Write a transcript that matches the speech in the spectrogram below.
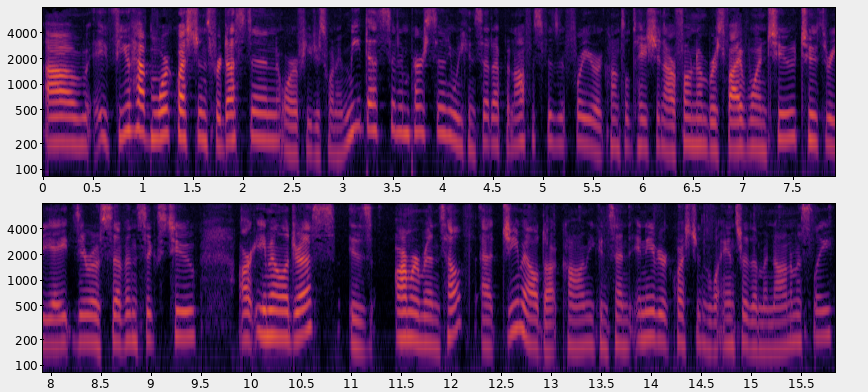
Um, if you have more questions for Dustin, or if you just want to meet Dustin in person, we can set up an office visit for you or a consultation. Our phone number is 512 238 0762. Our email address is armormenshealth at gmail.com. You can send any of your questions, we'll answer them anonymously.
